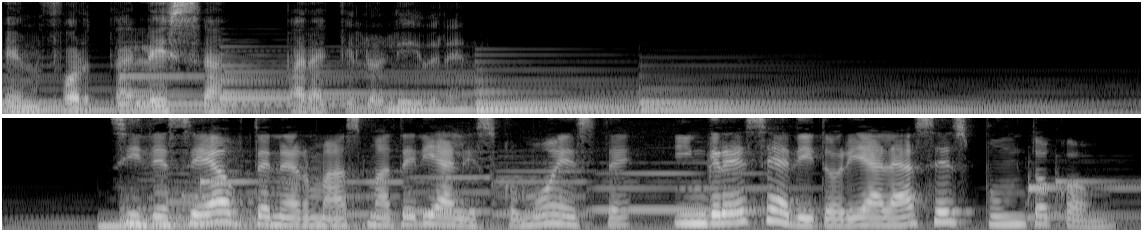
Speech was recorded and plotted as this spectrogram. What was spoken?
en fortaleza para que lo libren. Si desea obtener más materiales como este, ingrese a editorialaces.com.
